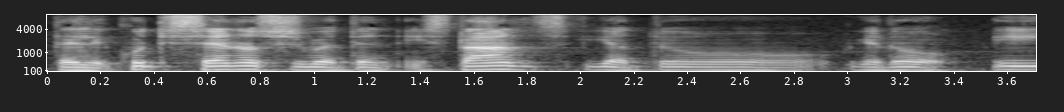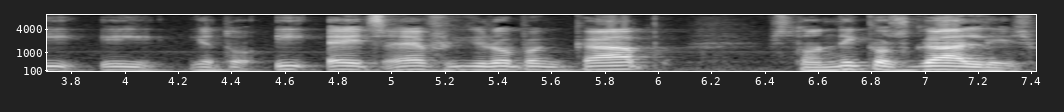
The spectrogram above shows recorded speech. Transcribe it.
τελικού της Ένωσης με την Ιστάνς για το, για το, e, e, για το EHF European Cup στον Νίκος Γκάλης.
